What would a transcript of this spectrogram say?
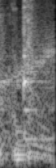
Hey.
